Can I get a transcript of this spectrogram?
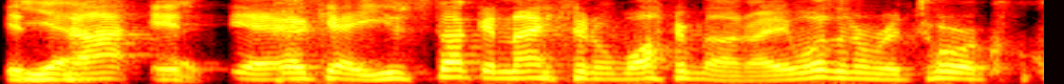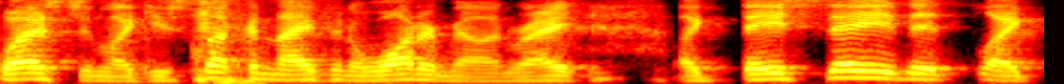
It's yeah, not it. Okay, you stuck a knife in a watermelon, right? It wasn't a rhetorical question. Like you stuck a knife in a watermelon, right? Like they say that like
